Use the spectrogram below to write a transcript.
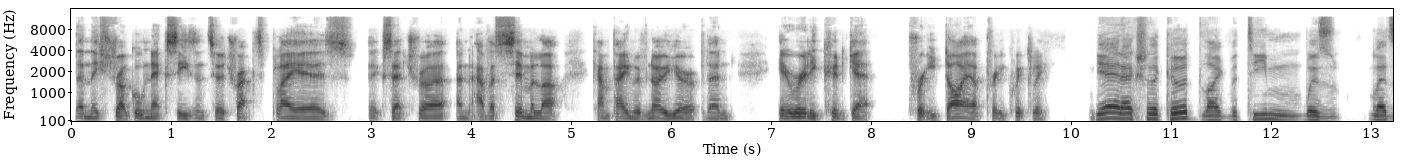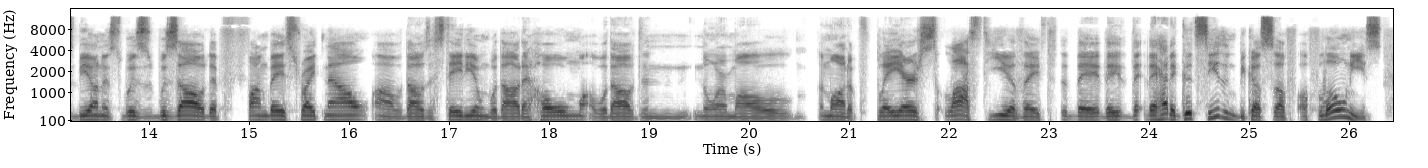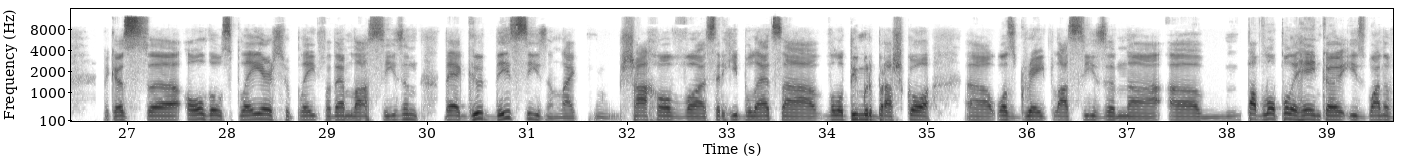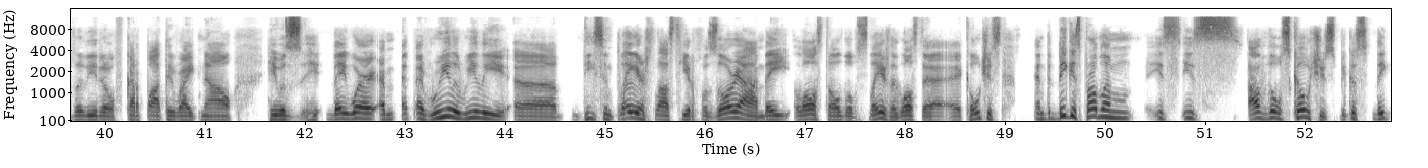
then they struggle next season to attract players, etc., and have a similar campaign with no Europe, then it really could get pretty dire pretty quickly. Yeah, it actually could. Like the team was, let's be honest, was without a fan base right now, uh, without a stadium, without a home, without a normal amount of players. Last year, they they they they had a good season because of of loanies because uh, all those players who played for them last season, they're good this season, like Shahov, uh, Serhiy Buletsa, Volodymyr Brazhko uh, was great last season. Uh, um, Pavlo Polyhenko is one of the leader of Karpaty right now. He was, he, they were a, a really, really uh, decent players last year for Zoria, and they lost all those players. They lost uh, coaches, and the biggest problem is is are those coaches because they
